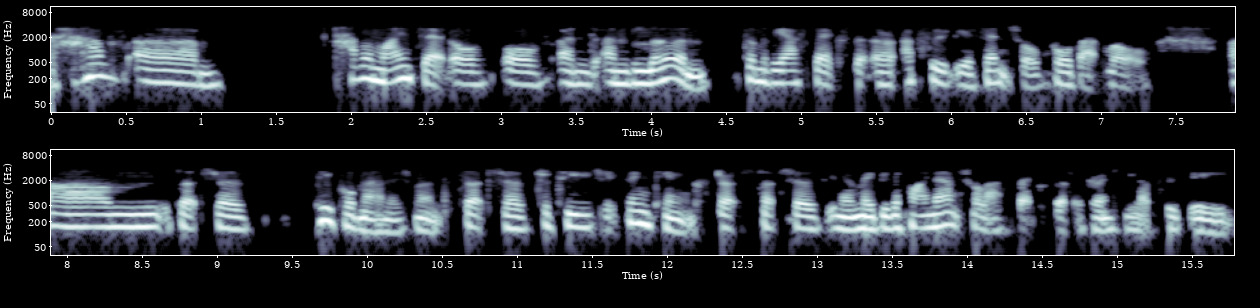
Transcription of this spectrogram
have um, have a mindset of of and and learn some of the aspects that are absolutely essential for that role, um, such as people management, such as strategic thinking, such as, you know, maybe the financial aspects that are going to be absolutely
